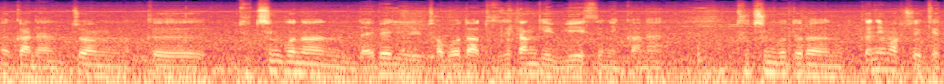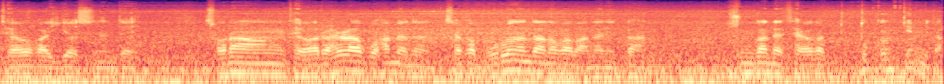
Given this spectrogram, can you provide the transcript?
그러니까는 좀 그 두 친구는 레벨이 저보다 두세 단계 위에 있으니까는 두 친구들은 끊임없이 이렇게 대화가 이어지는데 저랑 대화를 하려고 하면은 제가 모르는 단어가 많으니까 중간에 대화가 뚝뚝 끊깁니다.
